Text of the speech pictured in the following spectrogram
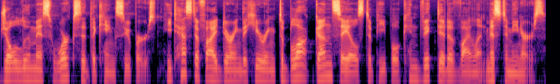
Joel Loomis works at the King Supers. He testified during the hearing to block gun sales to people convicted of violent misdemeanors.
